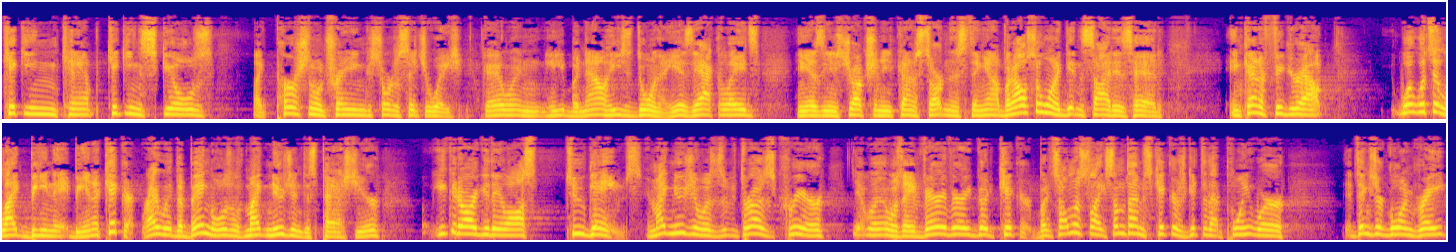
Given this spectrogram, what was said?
kicking camp, kicking skills, like personal training sort of situation. Okay. When he, but now he's doing that. He has the accolades. He has the instruction. He's kind of starting this thing out. But I also want to get inside his head and kind of figure out what, what's it like being a, being a kicker, right? With the Bengals, with Mike Nugent this past year, you could argue they lost two games. And Mike Nugent was throughout his career, it was a very, very good kicker. But it's almost like sometimes kickers get to that point where things are going great,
